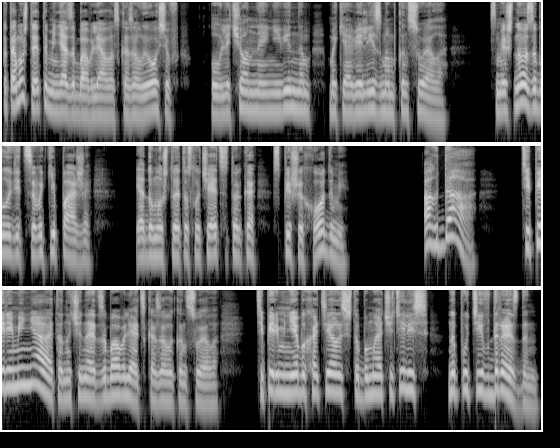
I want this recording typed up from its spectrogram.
«Потому что это меня забавляло», — сказал Иосиф, увлечённый невинным макиавелизмом Консуэла. «Смешно заблудиться в экипаже. Я думал, что это случается только с пешеходами». «Ах, да! Теперь и меня это начинает забавлять», — сказала Консуэла. «Теперь мне бы хотелось, чтобы мы очутились на пути в Дрезден».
